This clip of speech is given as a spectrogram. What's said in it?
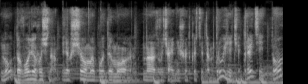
Ну, доволі гучна. Якщо ми будемо на звичайній швидкості, там другій чи третій, то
